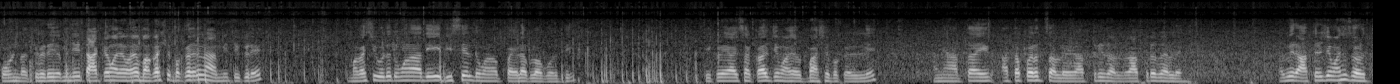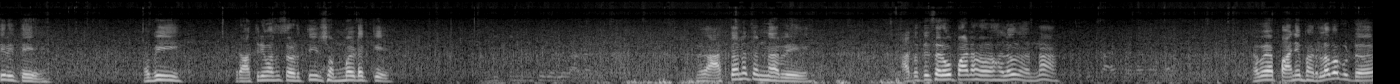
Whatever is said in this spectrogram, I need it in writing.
कोण तिकडे म्हणजे टाक्यामध्ये मगाशी पकडले ना आम्ही तिकडे. मगाशी व्हिडिओ तुम्हाला आधी दिसेल तुम्हाला पहिल्या ब्लॉगवरती. तिकडे आज सकाळचे माझ्या मासे पकडले. आणि आता एक आता परत चालू आहे रात्री झालं रात्र झालं आहे अभि रात्रीचे मासे चढतील इथे. अभि रात्री मासे चढतील शंभर टक्के. आता ना चढणार रे. आता ते सर्व पाठ हलवणार ना. अबे पाणी भरलं बा कुठं?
